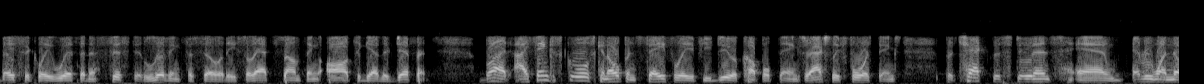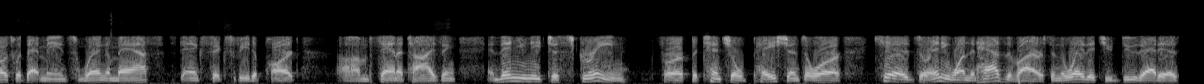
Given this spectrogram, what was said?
basically with an assisted living facility, so that's something altogether different. But I think schools can open safely if you do a couple things, or actually four things. Protect the students, and everyone knows what that means wearing a mask, staying six feet apart, um, sanitizing. And then you need to screen for potential patients or kids or anyone that has the virus. And the way that you do that is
